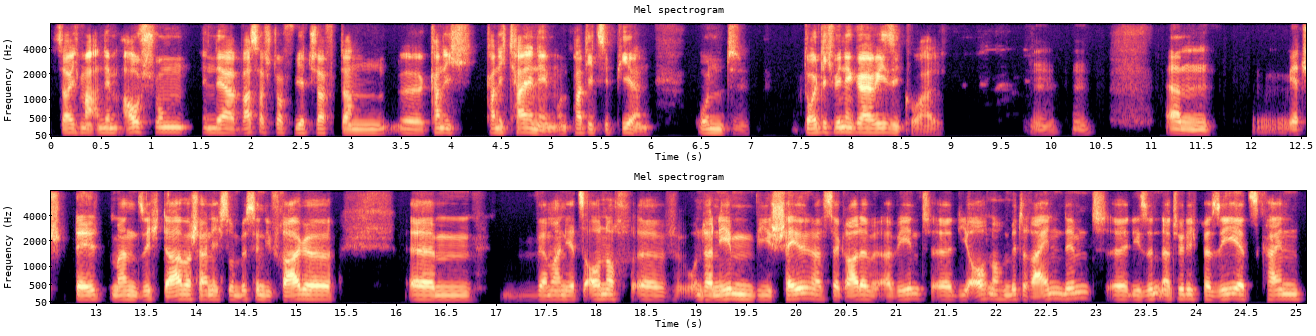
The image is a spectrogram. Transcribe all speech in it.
sage ich mal, an dem Aufschwung in der Wasserstoffwirtschaft, dann äh, kann, ich, kann ich teilnehmen und partizipieren und deutlich weniger Risiko halt. Mhm. Ähm, jetzt stellt man sich da wahrscheinlich so ein bisschen die Frage, ähm, wenn man jetzt auch noch äh, Unternehmen wie Shell, hast du ja gerade erwähnt, äh, die auch noch mit reinnimmt, äh, die sind natürlich per se jetzt kein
